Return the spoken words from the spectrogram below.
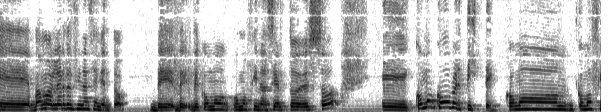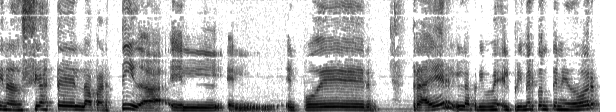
Eh, vamos a hablar del financiamiento, de, cómo, cómo financiar todo eso. Eh, ¿cómo, ¿Cómo partiste? ¿Cómo, ¿Cómo financiaste la partida? El, el, poder traer la el primer contenedor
